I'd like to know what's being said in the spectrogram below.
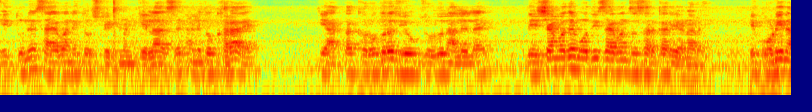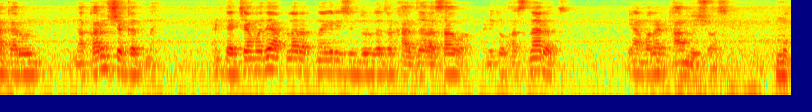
हेतूने साहेबांनी तो स्टेटमेंट केला असेल आणि तो खरा आहे की आता खरोखरच योग जुळून आलेला आहे. देशामध्ये मोदी साहेबांचं सरकार येणार आहे. हे कोणी नाकारून नकारूच शकत नाही. आणि त्याच्यामध्ये आपला रत्नागिरी सिंधुदुर्गाचा खासदार असावा आणि तो असणारच हे आम्हाला ठाम विश्वास आहे. मुक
